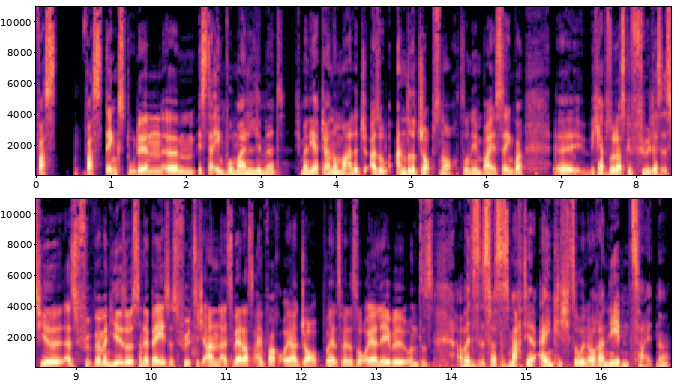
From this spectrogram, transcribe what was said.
was was denkst du denn, ähm, ist da irgendwo mal ein Limit? Ich meine, ihr habt ja normale, also andere Jobs noch so nebenbei. Ist da irgendwann, äh, ich habe so das Gefühl, das ist hier, also wenn man hier so ist in der Base, es fühlt sich an, als wäre das einfach euer Job, als wäre das so euer Label und das, aber das ist was, das macht ihr eigentlich so in eurer Nebenzeit, ne?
